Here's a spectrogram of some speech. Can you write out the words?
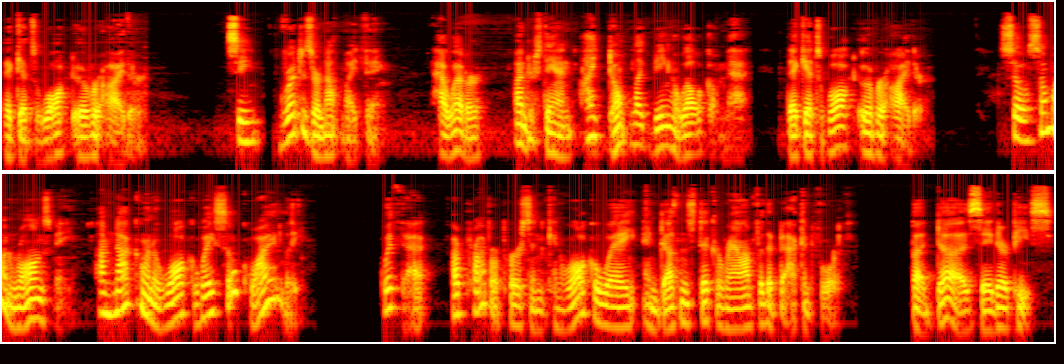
that gets walked over either. See, grudges are not my thing. However, understand I don't like being a welcome mat that gets walked over either. So if someone wrongs me, I'm not going to walk away so quietly. With that, a proper person can walk away and doesn't stick around for the back and forth, but does say their piece.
